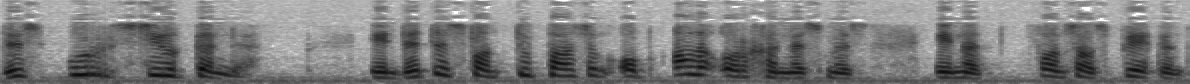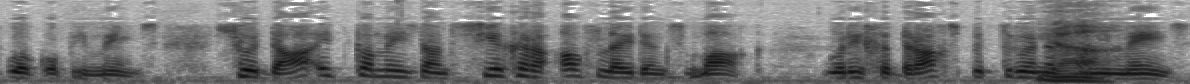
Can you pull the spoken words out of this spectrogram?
Dis oersielkunde. En dit is van toepassing op alle organismes en dit vanselfsprekend ook op die mens. So daaruit kan mens dan sekere afleidings maak oor die gedragspatrone ja. van die mens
